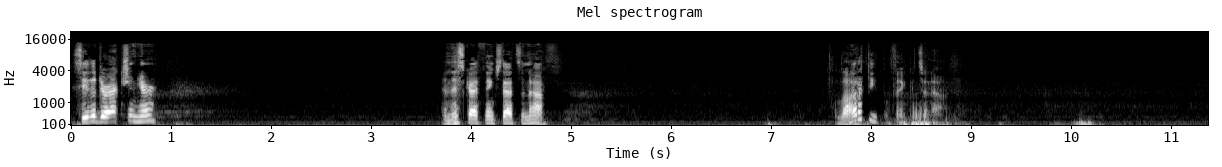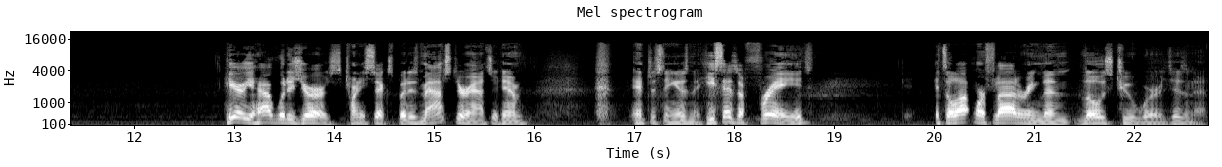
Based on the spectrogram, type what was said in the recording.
see the direction here? And this guy thinks that's enough. A lot of people think it's enough. Here you have what is yours, 26. But his master answered him, interesting, isn't it? He says afraid. It's a lot more flattering than those two words, isn't it?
